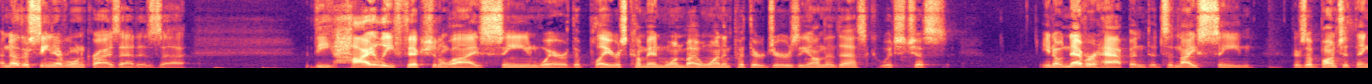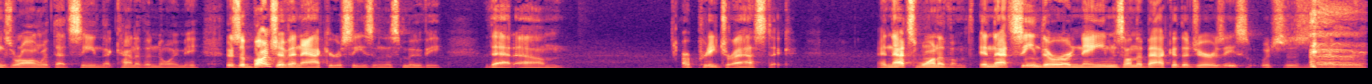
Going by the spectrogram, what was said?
Another scene everyone cries at is uh, the highly fictionalized scene where the players come in one by one and put their jersey on the desk, which just you know never happened. It's a nice scene. There's a bunch of things wrong with that scene that kind of annoy me. There's a bunch of inaccuracies in this movie that um, are pretty drastic. And that's one of them. In that scene, there are names on the back of the jerseys, which is never.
